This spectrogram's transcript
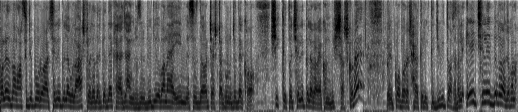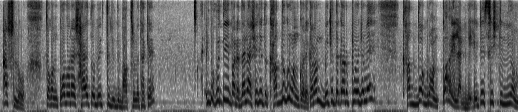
কলেজ বা ভার্সিটি পড়ুয়া, ছেলেপেলাগুলো আসলো, যাদেরকে দেখায় জাহাঙ্গীর ভিডিও বানায়, এই মেসেজ দেওয়ার চেষ্টা করল যে দেখো, শিক্ষিত ছেলেপেলেরাও এখন বিশ্বাস করে, ওই কবরের সাহিত্য ব্যক্তি জীবিত আছে। তাহলে এই ছেলেপেলেরা যখন আসলো, তখন কবরের সাহিত্য ব্যক্তি যদি বাথরুমে থাকে, এটা তো হইতেই পারে, তাই না? সে যেহেতু খাদ্য গ্রহণ করে, কারণ বেঁচে থাকার প্রয়োজনে খাদ্য গ্রহণ করাই লাগবে, এটাই সৃষ্টির নিয়ম।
